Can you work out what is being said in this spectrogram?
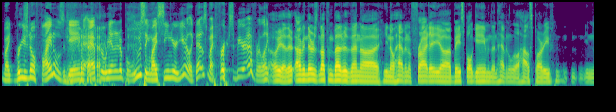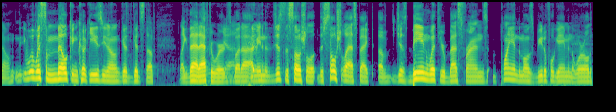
my regional finals game after we ended up losing my senior year. Like that was my first beer ever. Like Oh yeah, there, I mean, there's nothing better than uh, you know having a Friday uh, baseball game and then having a little house party, you know, with some milk and cookies, you know, good good stuff like that afterwards. Yeah. But uh, I mean, just the social the social aspect of just being with your best friends, playing the most beautiful game in the world,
